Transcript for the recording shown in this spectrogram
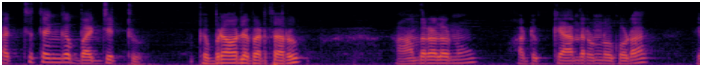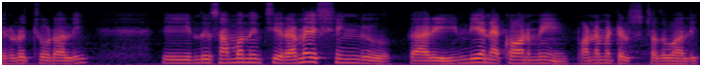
ఖచ్చితంగా బడ్జెట్ ఫిబ్రవరిలో పెడతారు. ఆంధ్రాలోను అటు కేంద్రంలో కూడా ఎరడు చూడాలి. ఈ ఇందుకు సంబంధించి రమేష్ సింగ్ గారి ఇండియన్ ఎకానమీ ఫండమెంటల్స్ చదవాలి.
